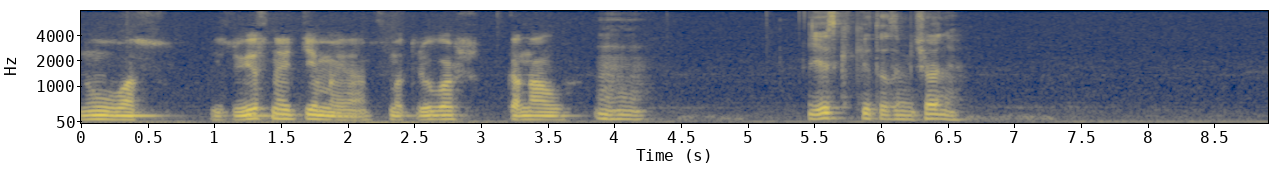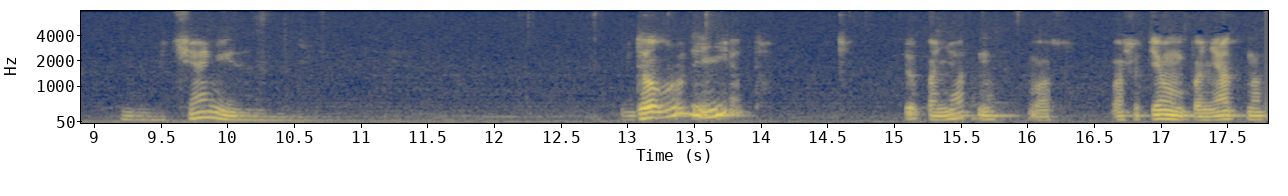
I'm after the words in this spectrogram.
Ну, у вас известная тема, я смотрю ваш канал. Мгм. Есть какие-то замечания? Замечаний? Да, вроде нет. Все понятно у вас. Ваша тема понятна,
